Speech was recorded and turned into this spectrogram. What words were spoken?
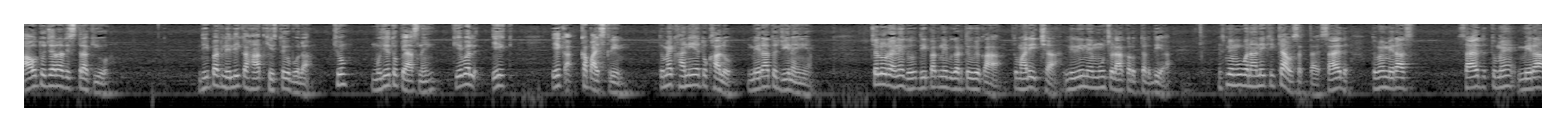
आओ तो जरा रिश्ता की ओर दीपक लिली का हाथ खींचते हुए बोला, क्यों? मुझे तो प्यास नहीं। केवल एक एक कप आइसक्रीम। तुम्हें खानी है तो खा लो, मेरा तो जी नहीं है। चलो रहने दो, दीपक ने बिगड़ते हुए कहा, तुम्हारी इच्छा। लिली ने मुँह चढ़ाकर उत्तर दिया, इसमें मुँह बनाने की क्या आवश्यकता है? शायद तुम्हें मेरा, शायद तुम्हें मेरा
